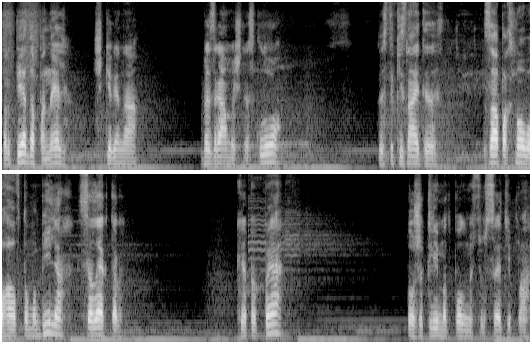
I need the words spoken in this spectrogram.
торпеда, панель шкіряна, безрамочне скло. Тобто такий, знаєте, запах нового автомобіля, селектор КПП. Теж клімат повністю все типа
